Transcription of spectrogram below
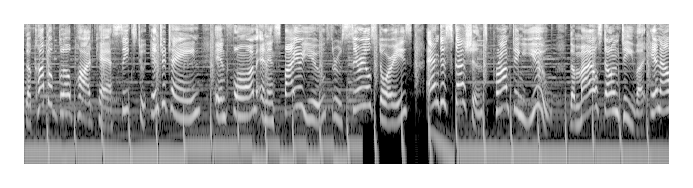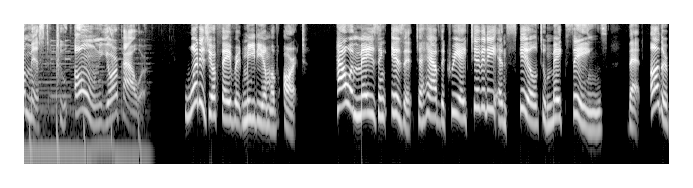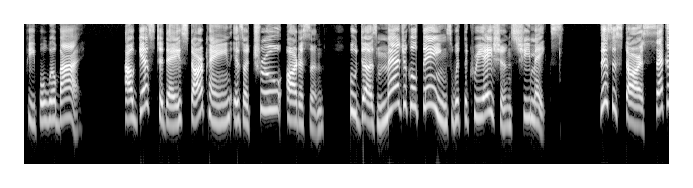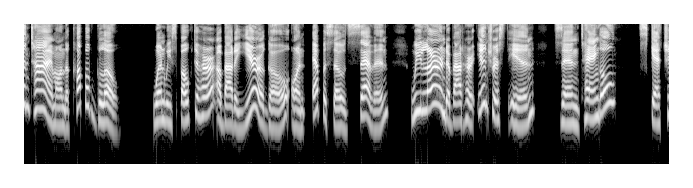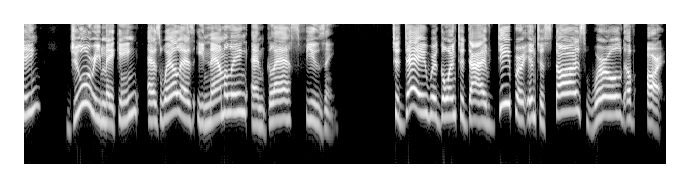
The Cup of Glo podcast seeks to entertain, inform, and inspire you through serial stories and discussions, prompting you, the milestone diva in our midst, to own your power. What is your favorite medium of art? How amazing is it to have the creativity and skill to make things that other people will buy? Our guest today, Starr Payne, is a true artisan who does magical things with the creations she makes. This is Starr's second time on the Cup of Glo. When we spoke to her about a year ago on episode 7, we learned about her interest in Zentangle, sketching, jewelry making, as well as enameling and glass fusing. Today, we're going to dive deeper into Starr's world of art.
